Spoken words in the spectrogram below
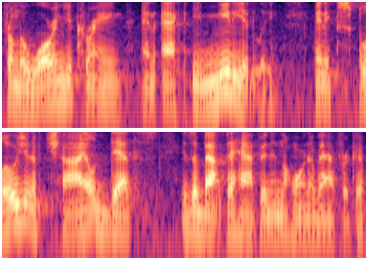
from the war in Ukraine and act immediately, an explosion of child deaths is about to happen in the Horn of Africa.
